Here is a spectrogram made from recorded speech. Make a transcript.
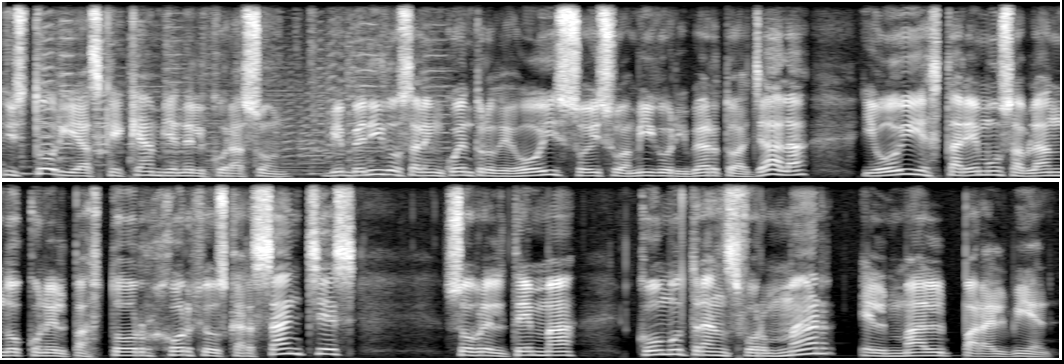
Historias que cambian el corazón. Bienvenidos al encuentro de hoy, soy su amigo Heriberto Ayala y hoy estaremos hablando con el pastor Jorge Oscar Sánchez sobre el tema Cómo transformar el mal para el bien.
